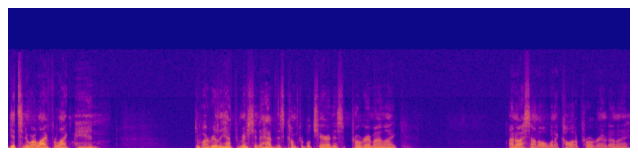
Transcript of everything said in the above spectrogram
gets into our life, we're like, man, do I really have permission to have this comfortable chair and this program I like? I know I sound old when I call it a program, don't I?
